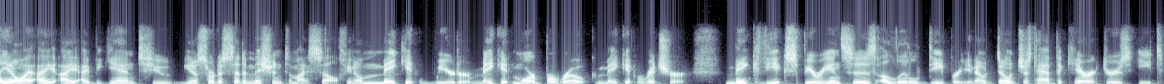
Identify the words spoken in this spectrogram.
you know, I, I, I began to, you know, sort of set a mission to myself, you know, make it weirder, make it more baroque, make it richer, make the experiences a little deeper, you know, don't just have the characters eat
